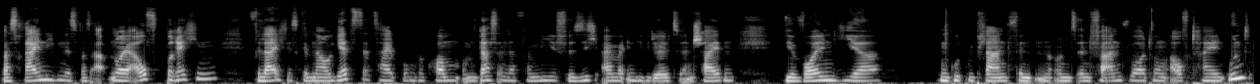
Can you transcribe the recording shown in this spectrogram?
was Reinigendes, was neu aufbrechen. Vielleicht ist genau jetzt der Zeitpunkt gekommen, um das in der Familie für sich einmal individuell zu entscheiden. Wir wollen hier einen guten Plan finden, uns in Verantwortung aufteilen und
